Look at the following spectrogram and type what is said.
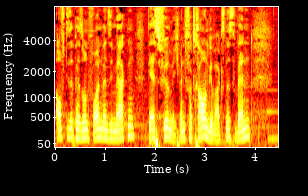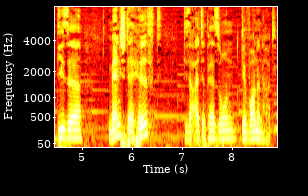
auf diese Person freuen, wenn sie merken, der ist für mich, wenn Vertrauen gewachsen ist, wenn dieser Mensch, der hilft, diese alte Person gewonnen hat.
